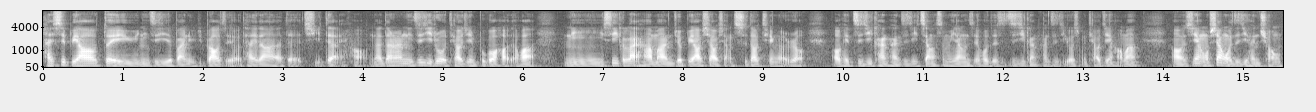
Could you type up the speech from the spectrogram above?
还是不要对于你自己的伴侣抱着有太大的期待，好，那当然你自己如果条件不够好的话，你是一个癞蛤蟆，你就不要笑想吃到天鹅肉，OK，自己看看自己长什么样子，或者是自己看看自己有什么条件，好吗？哦，像像我自己很穷，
